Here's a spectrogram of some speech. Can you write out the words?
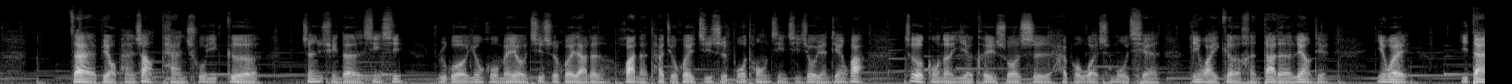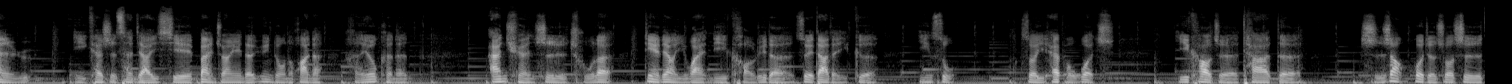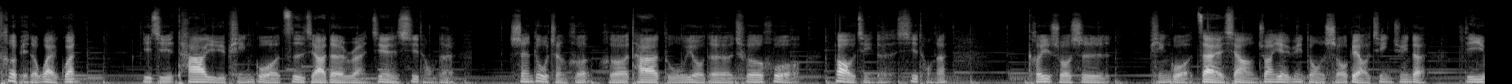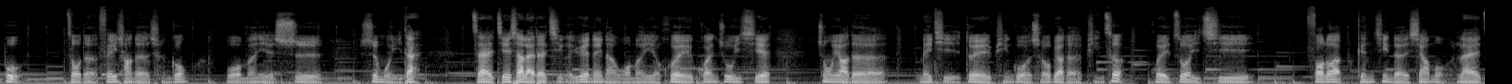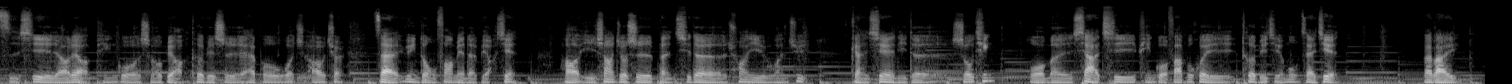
在表盘上弹出一个征询的信息。如果用户没有及时回答的话呢，它就会及时拨通紧急救援电话。这个功能也可以说是 Apple Watch 目前另外一个很大的亮点。因为一旦你开始参加一些半专业的运动的话呢，很有可能安全是除了电量以外，你考虑的最大的一个因素。所以 Apple Watch 依靠着它的时尚或者说是特别的外观，以及它与苹果自家的软件系统的深度整合和它独有的车祸报警的系统呢，可以说是苹果在向专业运动手表进军的第一步走得非常的成功。我们也是拭目以待，在接下来的几个月内呢，我们也会关注一些重要的媒体对苹果手表的评测，会做一期 follow up 跟进的项目，来仔细聊聊苹果手表，特别是 Apple Watch Ultra 在运动方面的表现。好，以上就是本期的创意玩具，感谢你的收听，我们下期苹果发布会特别节目再见，拜拜。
